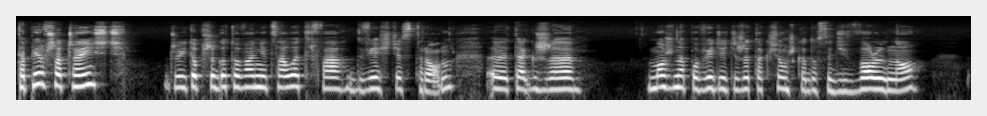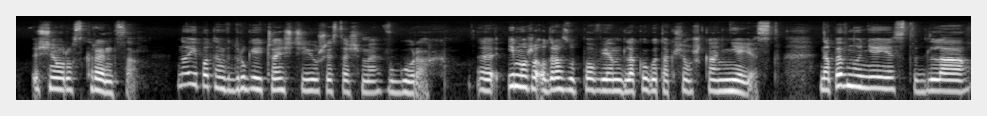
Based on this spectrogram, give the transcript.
ta pierwsza część, czyli to przygotowanie całe trwa 200 stron, także można powiedzieć, że ta książka dosyć wolno się rozkręca. No i potem w drugiej części już jesteśmy w górach. I może od razu powiem, dla kogo ta książka nie jest. Na pewno nie jest dla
